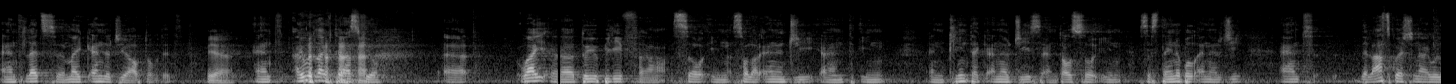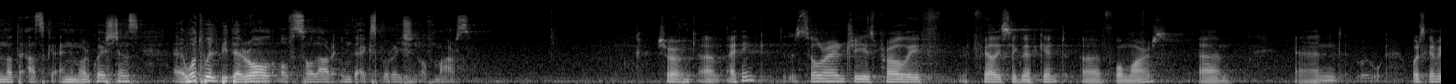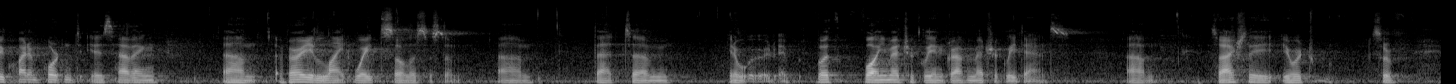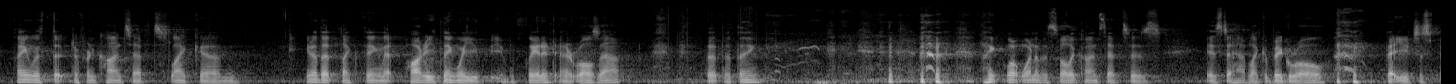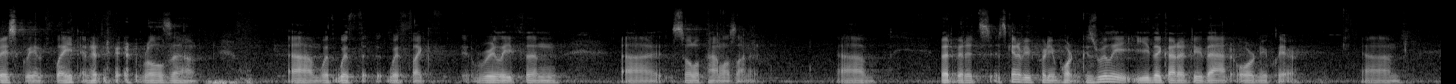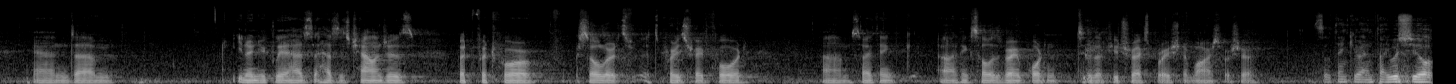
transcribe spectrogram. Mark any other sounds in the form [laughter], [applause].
and let's uh, make energy out of it. Yeah. And I would like to ask you, [laughs] uh, why uh, do you believe uh, so in solar energy and in, in clean tech energies and also in sustainable energy? And the last question, I will not ask any more questions. Uh, what will be the role of solar in the exploration of Mars? Sure. Um, I think solar energy is probably fairly significant uh, for Mars. Um, and what's going to be quite important is having um, a very lightweight solar system um, that, um, you know, both volumetrically and gravimetrically dense. Um, so actually, you were sort of playing with different concepts like, um, you know, that like thing, that potty thing where you inflate it and it rolls out, [laughs] the, the thing. [laughs] like one of the solar concepts is is to have like a big roll [laughs] that you just basically inflate and it, it [laughs] rolls out um, with, with, with like really thin uh, solar panels on it. Um, but, but it's, it's going to be pretty important because really you either got to do that or nuclear. Um, and um, you know, nuclear has, has its challenges, but, but for, solar it's, it's pretty straightforward. Um, so I think, uh, I think solar is very important to the future exploration of Mars for sure. So thank you, and I wish you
